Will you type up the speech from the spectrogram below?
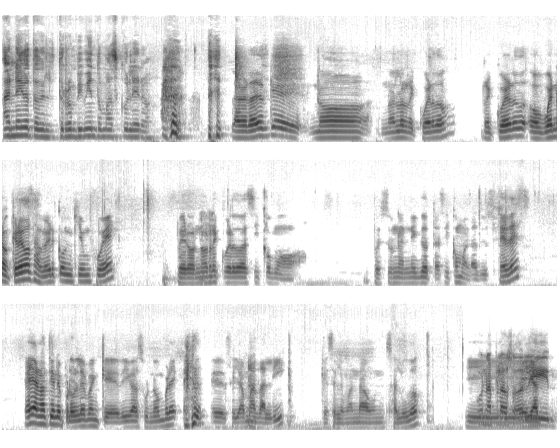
anécdota del tu rompimiento más culero. La verdad es que no, no lo recuerdo. Recuerdo, o bueno, creo saber con quién fue, pero no recuerdo así como, pues una anécdota así como las de ustedes. Ella no tiene problema en que diga su nombre, eh, se llama Dalí. que se le manda un saludo. Y Un aplauso, ella- Dalí.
